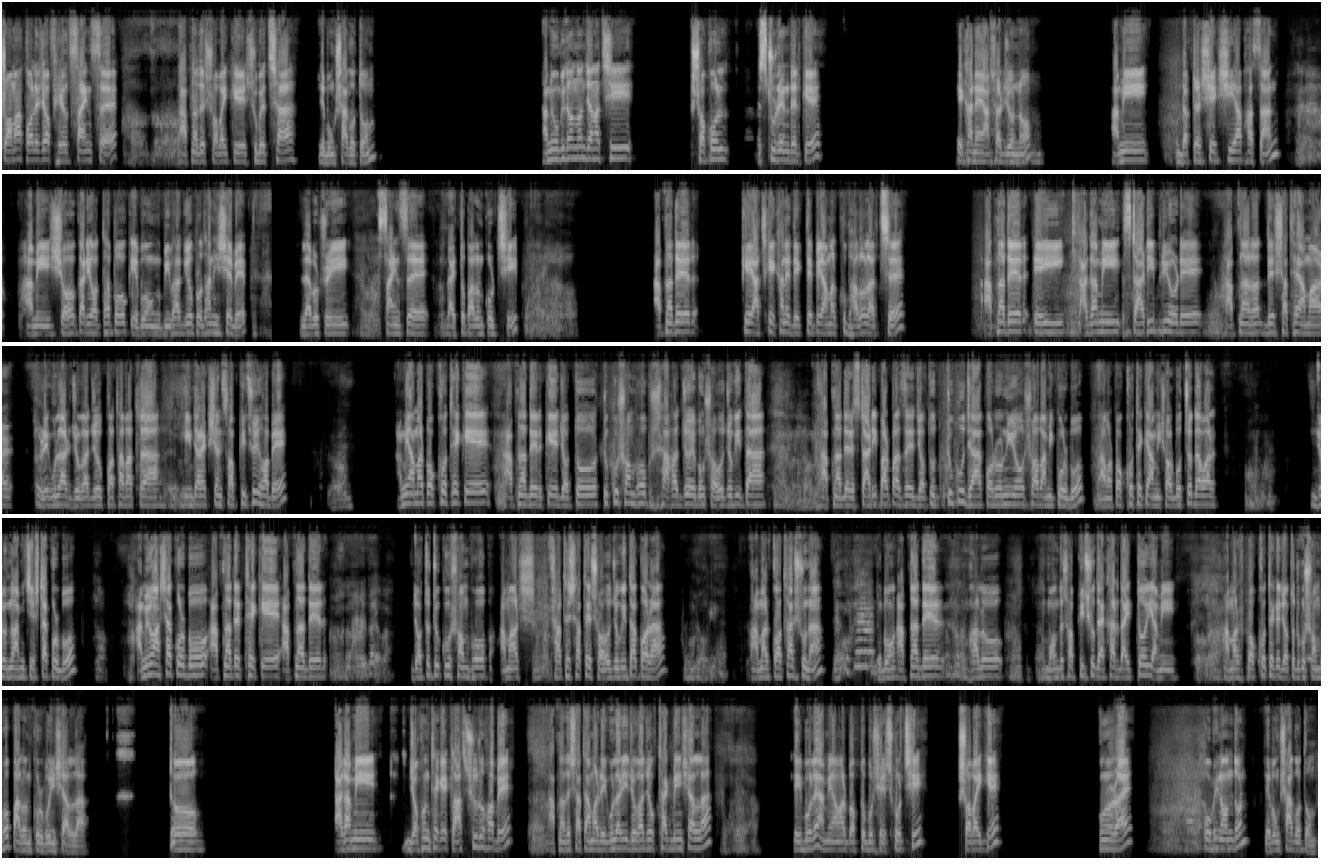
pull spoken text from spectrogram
Trauma college of health সায়েন্সে আপনাদের সবাইকে শুভেচ্ছা এবং স্বাগতম। আমি অভিনন্দন জানাচ্ছি সকল স্টুডেন্টদেরকে এখানে আসার জন্য। আমি ডক্টর শেখ শিহাব হাসান, আমি সহকারী অধ্যাপক এবং বিভাগীয় প্রধান হিসেবে ল্যাবরেটরি সায়েন্সে দায়িত্ব পালন করছি। আপনাদেরকে আজকে এখানে দেখতে পেয়ে আমার খুব ভালো লাগছে। আপনাদের এই আগামী স্টাডি পিরিয়ডে আপনাদের সাথে আমার রেগুলার যোগাযোগ, কথাবার্তা ইন্টারাকশন সবকিছুই হবে। আমি আমার পক্ষ থেকে আপনাদেরকে যতটুকু সম্ভব সাহায্য এবং সহযোগিতা, আপনাদের স্টাডি পারপাসে যতটুকু যা করণীয় সব আমি করব। আমার পক্ষ থেকে আমি সর্বোচ্চ দেওয়ার জন্য আমি চেষ্টা করব। আমিও আশা করব আপনাদের থেকে আপনাদের যতটুকু সম্ভব আমার সাথে সাথে সহযোগিতা করা, আমার কথা শোনা এবং আপনাদের ভালো, মন্দ সবকিছু দেখার দায়িত্বই আমি আমার পক্ষ থেকে যতটুকু সম্ভব পালন করব ইনশাল্লাহ তো আগামী যখন থেকে ক্লাস শুরু হবে আপনাদের সাথে আমার রেগুলারই যোগাযোগ থাকবে ইনশাল্লাহ এই বলে আমি আমার বক্তব্য শেষ করছি। সবাইকে পুনরায় অভিনন্দন এবং স্বাগতম।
